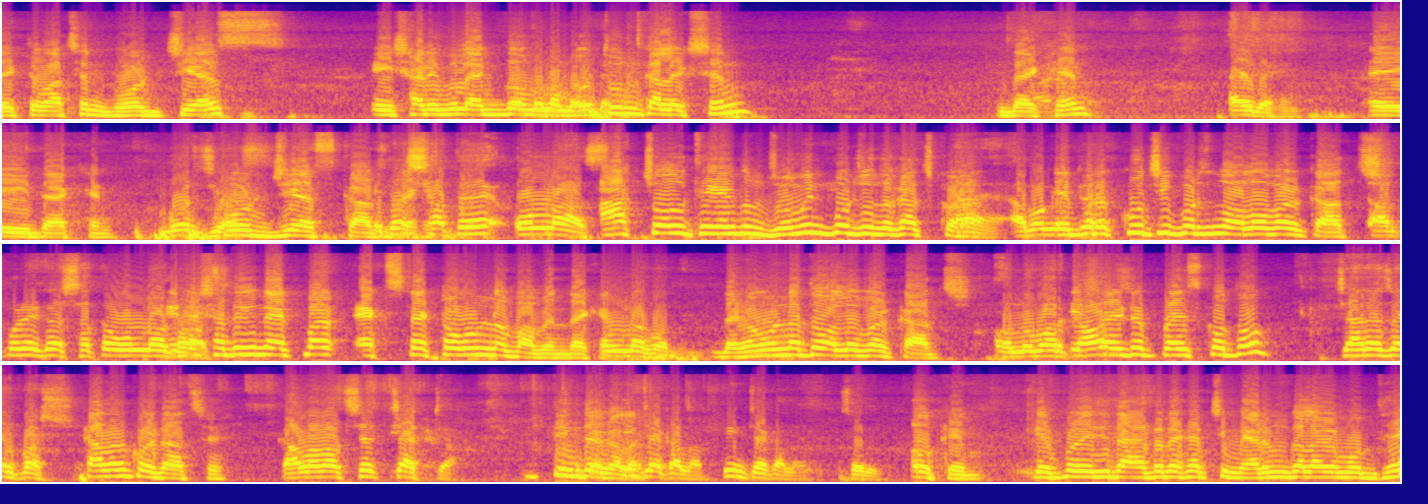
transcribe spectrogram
দেখতে পাচ্ছেন গর্জিয়াস এই শাড়িগুলো একদম নতুন কালেকশন দেখেন। এই দেখেন। এই দেখেন। গর্জিয়াস কাজ এটার সাথে আছে। আঁচল থেকে একদম জমিন পর্যন্ত কাজ করা। হ্যাঁ, এবং এরপরে কুচি পর্যন্ত অল ওভার কাজ। তারপরে এটার সাথে ওলনা এটার সাথে কিন্তু একবার এক্সট্রা একটা ওড়না পাবেন দেখেন। ওলনা পাবেন। দেখেন ওড়না তো অল ওভার কাজ অল ওভার কাজ। শাড়িটার প্রাইস কত? চার হাজার পাঁচশো। কালার কয়টা আছে? কালার আছে চারটা। তিনটা কালার তিনটা কালার তিনটা কালার সরি ওকে এরপরে এই যে দেখা দেখাচ্ছি মেরুন কালারের মধ্যে।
